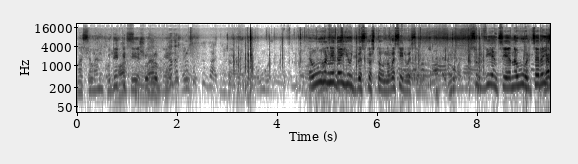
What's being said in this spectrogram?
Василенко. Куди піти? Що зробити? Та уголь не дають безкоштовно, Василь Васильович. Субвенція на уголь. Це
